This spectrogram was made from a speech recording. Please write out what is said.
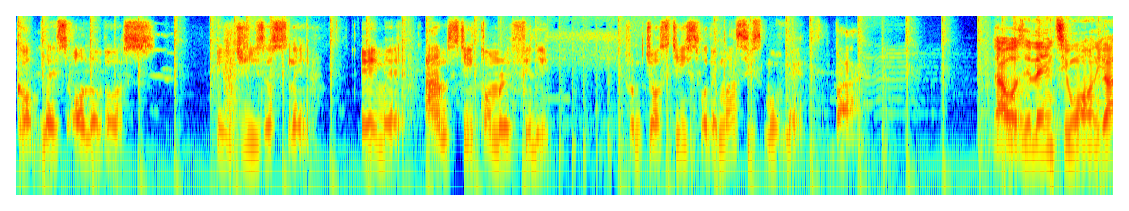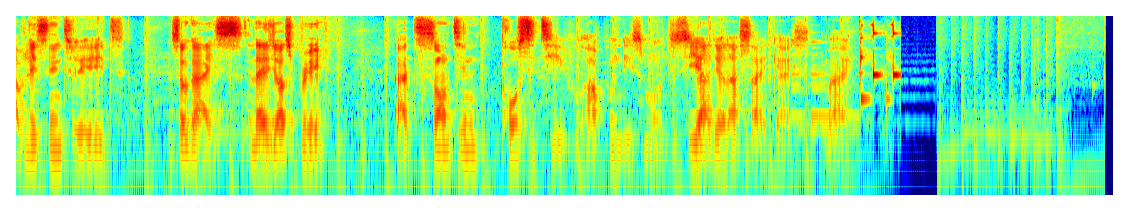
God bless all of us in Jesus' name. Amen. I'm still Comrade Philip from Justice for the Masses Movement. Bye. That was a lengthy one. You have listened to it. So, guys, let's just pray that something positive will happen this month. See you at the other side, guys. Bye.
